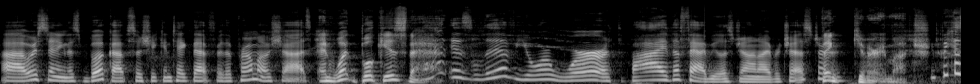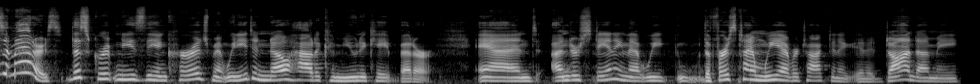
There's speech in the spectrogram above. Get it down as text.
Uh, we're standing this book up so she can take that for the promo shots. And what book is that? That is Live Your Worth by the fabulous John Ivor Chester. Thank you very much. Because it matters. This group needs the encouragement. We need to know how to communicate better and understanding that we the first time we ever talked and it, it, dawned on me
